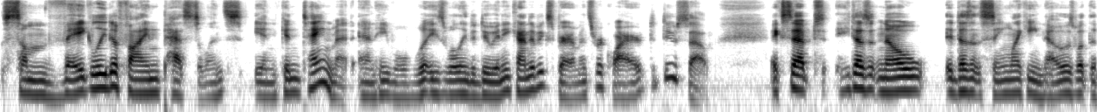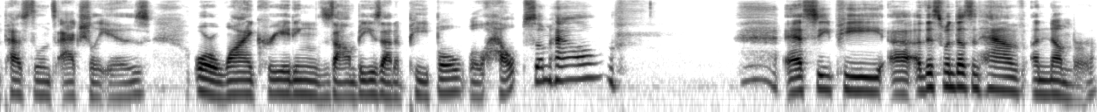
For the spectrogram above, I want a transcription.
some vaguely defined pestilence in containment and he will he's willing to do any kind of experiments required to do so except he doesn't know it doesn't seem like he knows what the pestilence actually is or why creating zombies out of people will help somehow. SCP, uh, this one doesn't have a number.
